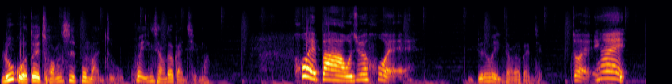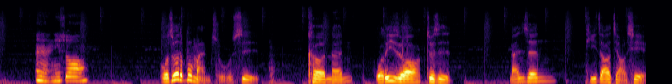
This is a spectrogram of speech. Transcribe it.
如果对床事不满足，会影响到感情吗？会吧？我觉得会。你觉得会影响到感情？对，因为嗯，你说我说的不满足是可能我的意思说，就是男生提早缴械，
